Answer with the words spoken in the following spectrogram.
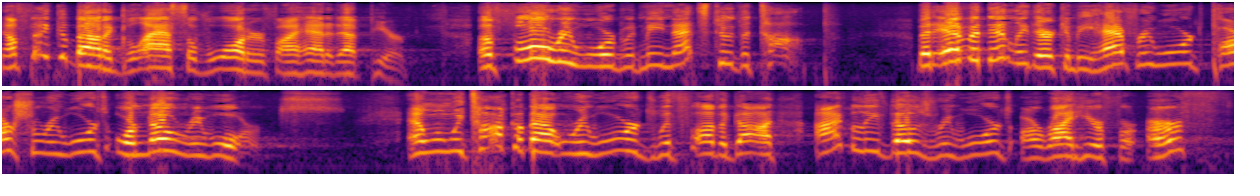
Now think about a glass of water if I had it up here. A full reward would mean that's to the top. But evidently there can be half rewards, partial rewards, or no rewards. And when we talk about rewards with Father God, I believe those rewards are right here for earth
